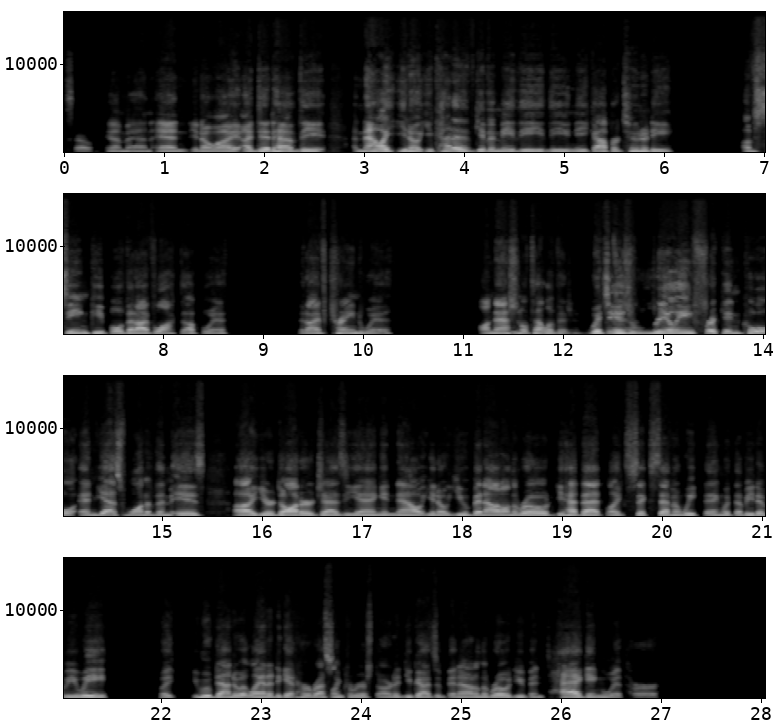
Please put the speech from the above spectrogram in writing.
so yeah, man, and you know, I I did have the now I you know you kind of have given me the the unique opportunity of seeing people that I've locked up with, that I've trained with on national television, which yeah. is really freaking cool. And yes, one of them is uh, your daughter, Jazzy Yang. And now, you know, you've been out on the road. You had that like six, seven week thing with WWE, but you moved down to Atlanta to get her wrestling career started. You guys have been out on the road. You've been tagging with her.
